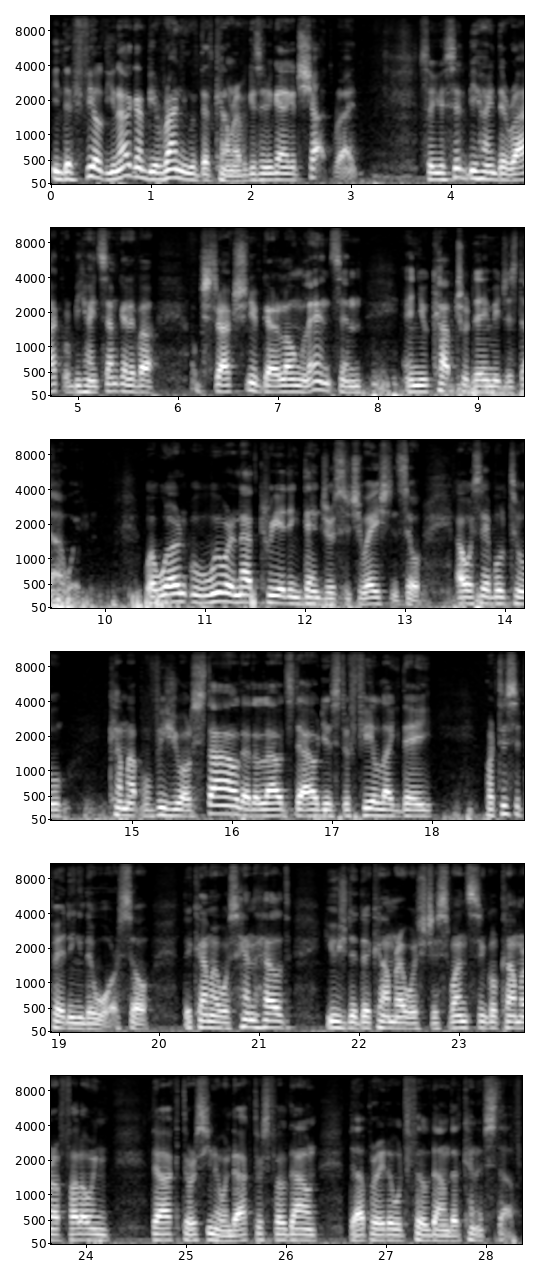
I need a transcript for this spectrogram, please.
in the field, you're not going to be running with that camera because you're going to get shot, right? So you sit behind the rack or behind some kind of a obstruction, you've got a long lens, and, and you capture the images that way. Well, we're, we were not creating dangerous situations, so I was able to come up with visual style that allowed the audience to feel like they participating in the war. So the camera was handheld. Usually the camera was just one single camera following the actors. You know, when the actors fell down, the operator would fall down, that kind of stuff.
